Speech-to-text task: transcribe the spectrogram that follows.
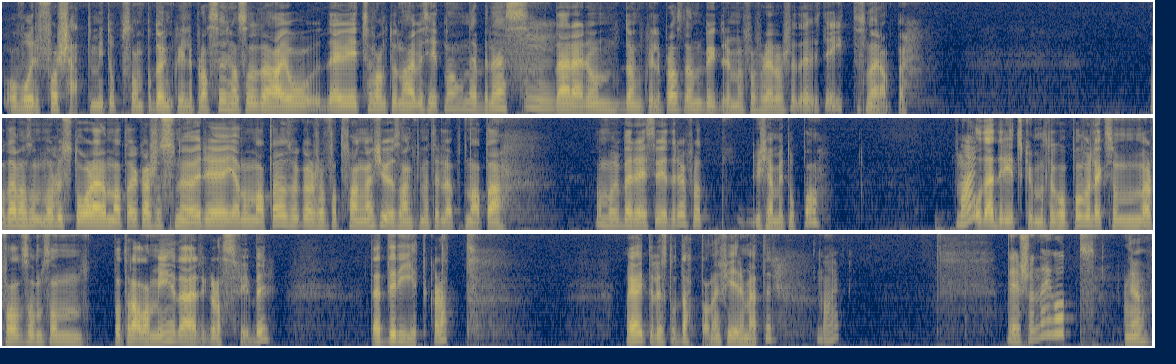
Og hvorfor setter de ikke opp sånn på døgnhvileplasser? Altså, det, er jo, det er jo ikke så langt unna her vi sitter nå, Nebbenes. Mm. Der er det jo en døgnhvileplass. Den bygde de med for flere år siden. Det, det er ikke snørampe. Og det er sånn, Når du står der om natta, det kanskje snør eh, gjennom natta, og så har du kanskje fått fanga 20 cm i løpet av natta. Da må du bare reise videre, for at du kommer ikke oppå. Nei. Og det er dritskummelt å gå på, for liksom, i hvert fall som, som på tralla mi. Det er glassfiber. Det er dritglatt. Og jeg har ikke lyst til å dette ned fire meter. Nei. Det skjønner jeg godt. Ja.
